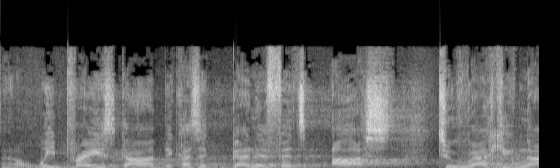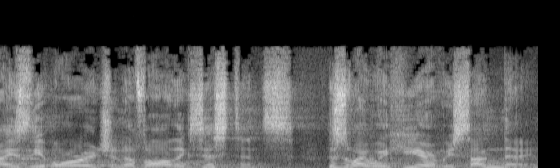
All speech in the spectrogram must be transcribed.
We praise God because it benefits us to recognize the origin of all existence. This is why we're here every Sunday.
